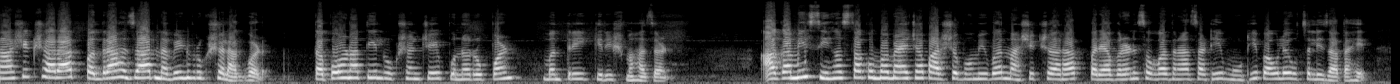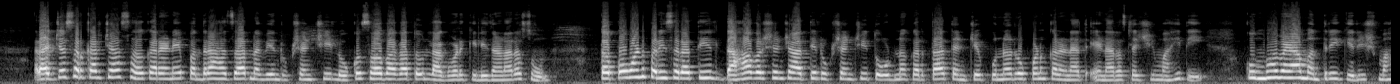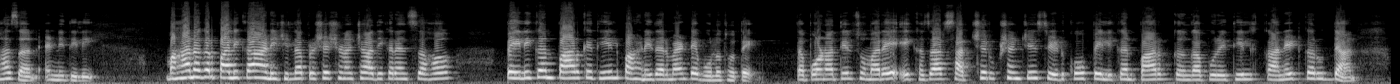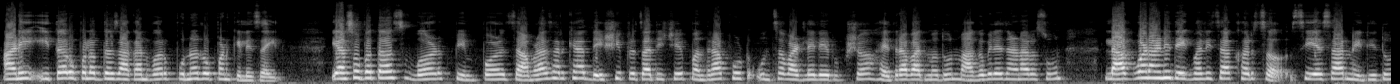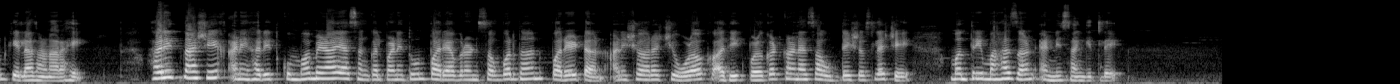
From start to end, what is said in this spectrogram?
नाशिक शहरात पंधरा हजार नवीन वृक्ष लागवड. तपोवनातील वृक्षांचे पुनरोपण मंत्री गिरीश महाजन. आगामी सिंहस्था कुंभमेळ्याच्या पार्श्वभूमीवर नाशिक शहरात पर्यावरण संवर्धनासाठी मोठी पावले उचलली जात आहेत. राज्य सरकारच्या सहकार्याने पंधरा हजार नवीन वृक्षांची लोकसहभागातून लागवड केली जाणार असून तपोवन परिसरातील दहा वर्षांच्या आतील वृक्षांची तोड न करता त्यांचे पुनरोपण करण्यात येणार असल्याची माहिती कुंभमेळा मंत्री गिरीश महाजन यांनी दिली. महानगरपालिका आणि जिल्हा प्रशासनाच्या अधिकाऱ्यांसह पेलिकन पार्क येथील पाहणीदरम्यान ते बोलत होते. तपोवनातील सुमारे एक हजार सातशे वृक्षांचे सिडको पेलिकन पार्क गंगापूर येथील कानेटकर उद्यान आणि इतर उपलब्ध जागांवर पुनरोपण केले जाईल. यासोबतच वड पिंपळ जांभळासारख्या देशी प्रजातीचे पंधरा फूट उंच वाढलेले वृक्ष हैदराबादमधून मागविले जाणार असून लागवड आणि देखभालीचा खर्च सीएसआर निधीतून केला जाणार आहे. हरित नाशिक आणि हरित कुंभमेळा या संकल्पनेतून पर्यावरण संवर्धन पर्यटन आणि शहराची ओळख अधिक बळकट करण्याचा उद्देश असल्याचे मंत्री महाजन यांनी सांगितले.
